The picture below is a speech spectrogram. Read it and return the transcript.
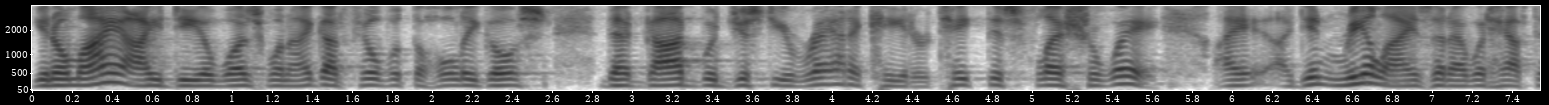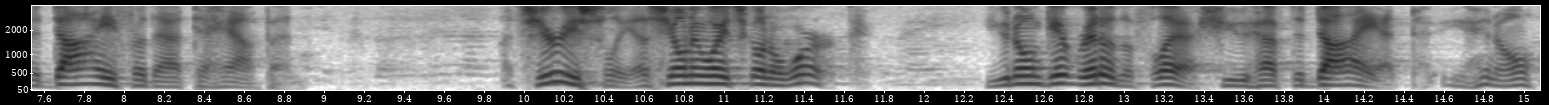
You know, my idea was when I got filled with the Holy Ghost that God would just eradicate or take this flesh away. I, I didn't realize that I would have to die for that to happen. Seriously, that's the only way it's going to work. You don't get rid of the flesh, you have to die it, you know.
